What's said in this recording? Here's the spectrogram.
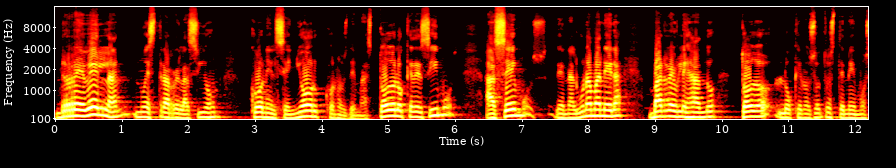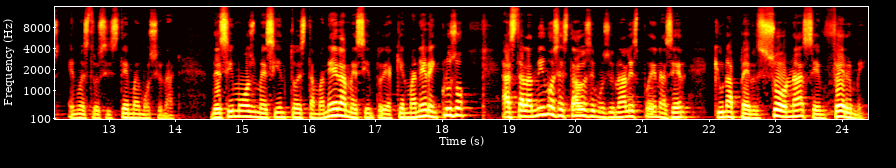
revelan nuestra relación con el Señor, con los demás. Todo lo que decimos, hacemos, de alguna manera, va reflejando todo lo que nosotros tenemos en nuestro sistema emocional. Decimos, me siento de esta manera, me siento de aquella manera, incluso hasta los mismos estados emocionales pueden hacer que una persona se enferme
